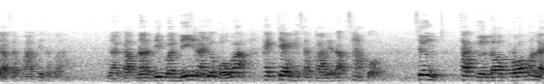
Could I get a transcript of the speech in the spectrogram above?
จากสภาเทศบาลนะครับนะที่วันนี้นายกบอกว่าให้แจ้งให้สภาได้รับทราบก่อน ซึ่งถ้าเกิดเราพร้อมเมื่อไหร่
